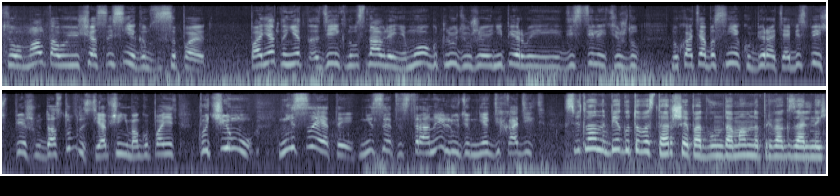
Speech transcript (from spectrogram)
Все, мало того, ее сейчас и снегом засыпают. Понятно, нет денег на восстановление. Могут люди уже не первые десятилетия ждут ну хотя бы снег убирать и обеспечить пешую доступность, я вообще не могу понять, почему ни с этой, ни с этой стороны людям негде ходить. Светлана Бегутова старшая по двум домам на Привокзальной.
